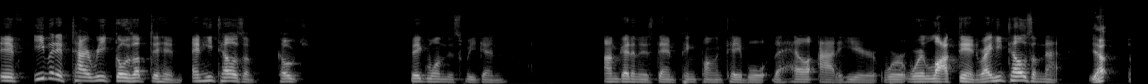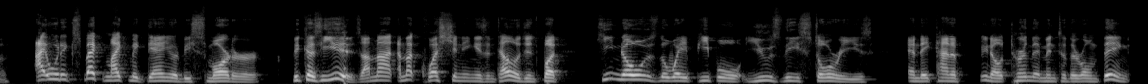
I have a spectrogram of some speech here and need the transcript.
if even if Tyreek goes up to him and he tells him, "Coach, big one this weekend. I'm getting this damn ping pong table the hell out of here. We're we're locked in, right? He tells them that. Yep. I would expect Mike McDaniel to be smarter because he is. I'm not I'm not questioning his intelligence, but he knows the way people use these stories and they kind of, you know, turn them into their own thing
